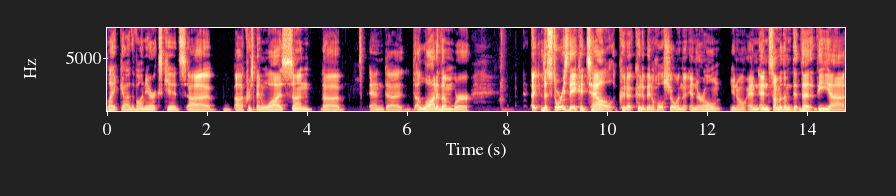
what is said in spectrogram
like uh, the Von Erichs kids, uh, uh, Chris Benoit's son, the and uh, a lot of them were. Uh, the stories they could tell could have could have been a whole show in the in their own, you know, and and some of them the the, the uh,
